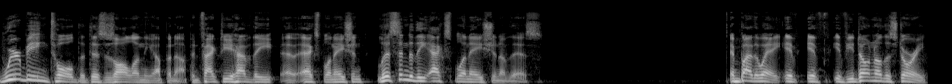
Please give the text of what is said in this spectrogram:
We're being told that this is all on the up and up. In fact, do you have the uh, explanation? Listen to the explanation of this. And by the way, if, if, if you don't know the story,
